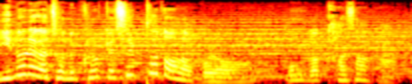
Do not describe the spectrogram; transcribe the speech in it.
이 노래가 저는 그렇게 슬프더라고요. 뭔가 가사가.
